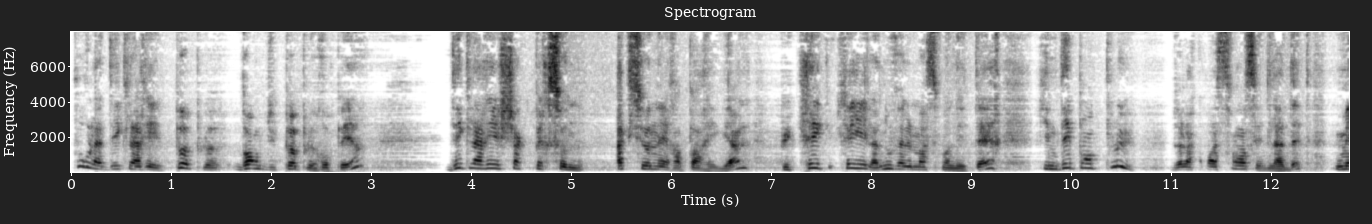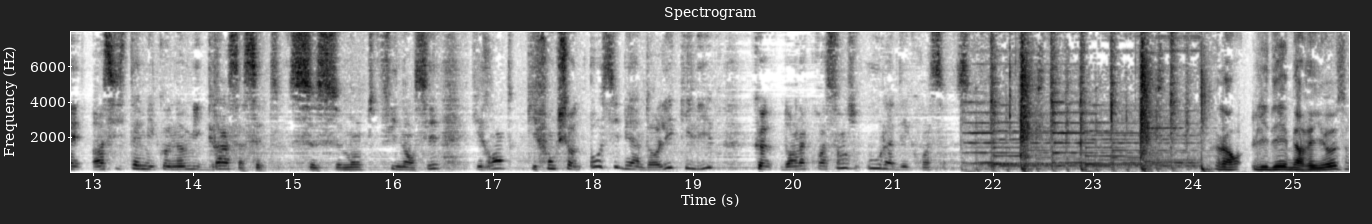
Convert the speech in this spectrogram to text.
pour la déclarer peuple, banque du peuple européen, déclarer chaque personne actionnaire à part égale, puis créer, la nouvelle masse monétaire qui ne dépend plus de la croissance et de la dette, mais un système économique grâce à ce, ce monde financier qui rentre, qui fonctionne aussi bien dans l'équilibre que dans la croissance ou la décroissance. Alors, l'idée est merveilleuse,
